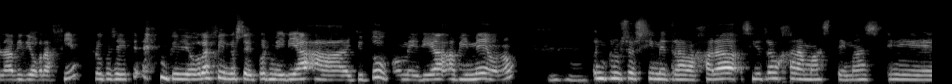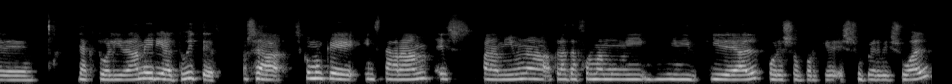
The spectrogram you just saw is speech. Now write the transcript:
la videografía, creo que se dice, videografía, no sé, pues me iría a YouTube o me iría a Vimeo, ¿no? Incluso si me trabajara, si yo trabajara más temas eh, de actualidad, me iría a Twitter. O sea, es como que Instagram es para mí una plataforma muy, muy ideal por eso, porque es súper visual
